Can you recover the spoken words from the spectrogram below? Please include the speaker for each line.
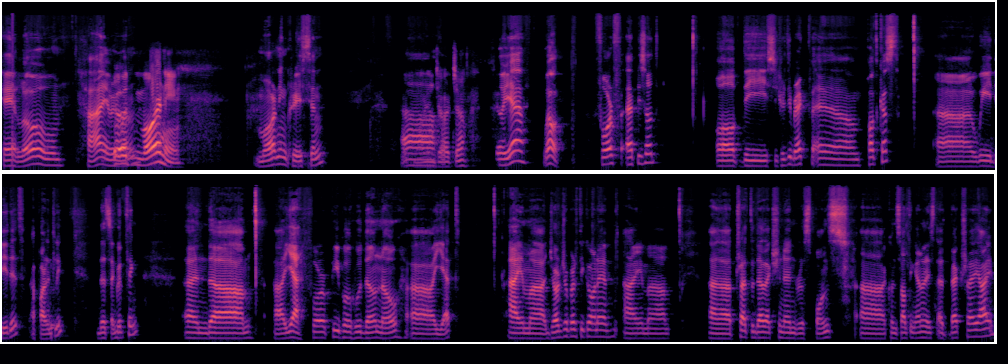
Speaker 1: Hello. Hi, everyone.
Speaker 2: Good morning.
Speaker 1: Morning, Christian.
Speaker 2: Good morning,
Speaker 1: Uh,
Speaker 2: Giorgio.
Speaker 1: so, yeah, well, fourth episode of the Security Break uh, podcast. Uh, we did it, apparently. That's a good thing. And um, uh, yeah, for people who don't know uh, yet, I'm uh, Giorgio Berticone. I'm uh, threat detection and response uh, consulting analyst at Vectra AI.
